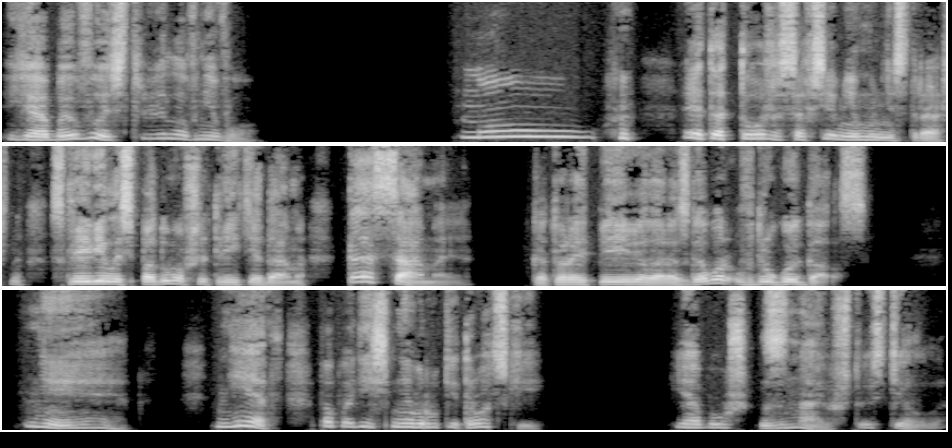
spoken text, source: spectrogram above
Я бы выстрелила в него. Ну, это тоже совсем ему не страшно, скривилась подумавши третья дама, та самая, которая перевела разговор в другой галс. Нет, нет, попадись мне в руки Троцкий. Я бы уж знаю, что сделала.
